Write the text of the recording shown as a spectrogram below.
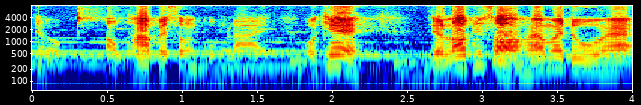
เดี๋ยวเอาภาพไปส่งกลุ่มไลน์โอเค เดี๋ยวรอบที่สองฮะมาดูฮะ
